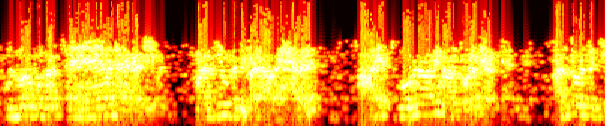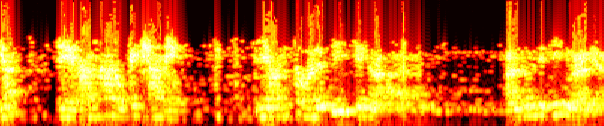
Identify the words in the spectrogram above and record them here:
පුළුවන් පුළුවන් සෑම තැනකදීම මධ්‍යම ප්‍රතිපදාව හැර ආයත් මොනාවෙන් අන්තවලට යන්නේ අන්තවලට කිය ඒ සංස්කාර උපේක්ෂාවෙන් ඒ අන්තවලදී චේතනා කරගන්නවා අන්තවලදී තීන්දුව කරන්නේ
